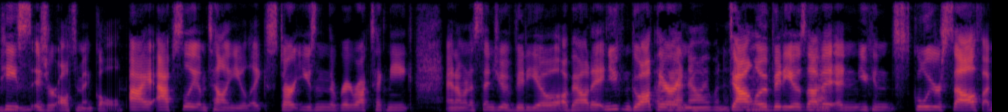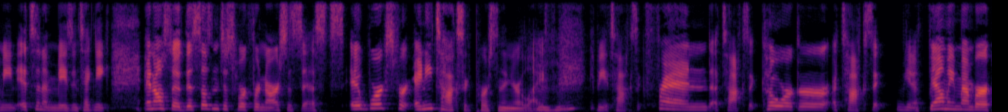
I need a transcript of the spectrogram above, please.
Peace Mm-hmm. is your ultimate goal. I absolutely am telling you, like, start using the gray rock technique, and I'm going to send you a video about it. And you can go out Oh, there yeah, and now I download videos of Yeah. it, and you can school yourself. I mean, it's an amazing technique. And also, this doesn't just work for narcissists; it works for any toxic person in your life. Mhm. It could be a toxic friend, a toxic coworker, a toxic, you know, family member.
